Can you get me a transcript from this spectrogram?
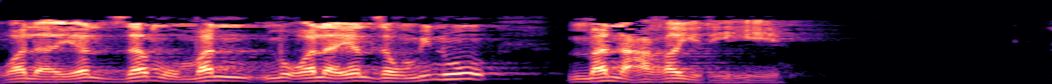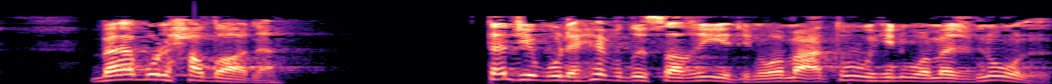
ولا يلزم, من ولا يلزم منه منع غيره. باب الحضانة. تجب لحفظ صغير ومعتوه ومجنون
